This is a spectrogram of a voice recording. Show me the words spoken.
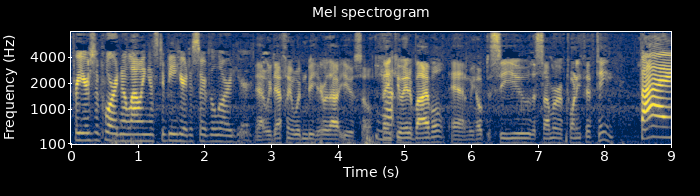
for your support and allowing us to be here to serve the Lord here. Yeah, we definitely wouldn't be here without you. So Yeah. thank you, Ada Bible, and we hope to see you the summer of 2015. Bye.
